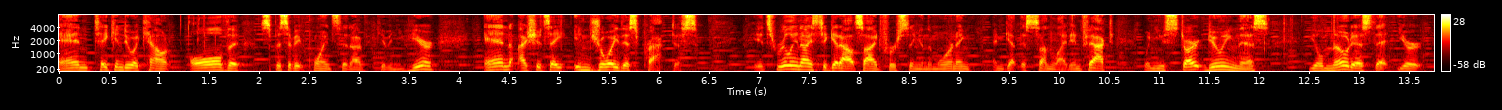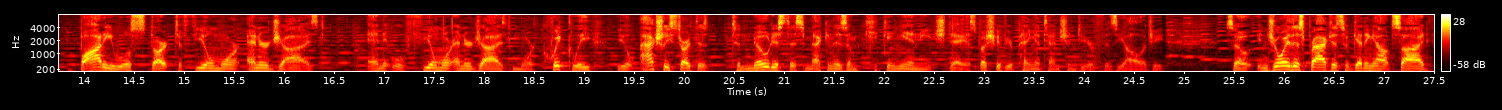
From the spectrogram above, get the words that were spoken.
and take into account all the specific points that I've given you here. And I should say, enjoy this practice. It's really nice to get outside first thing in the morning and get the sunlight. In fact, when you start doing this, you'll notice that your body will start to feel more energized and it will feel more energized more quickly. You'll actually start to, to notice this mechanism kicking in each day, especially if you're paying attention to your physiology. So enjoy this practice of getting outside.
